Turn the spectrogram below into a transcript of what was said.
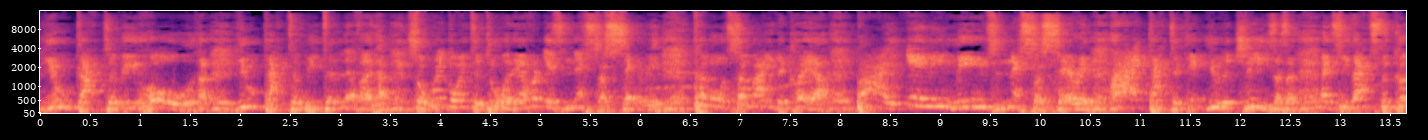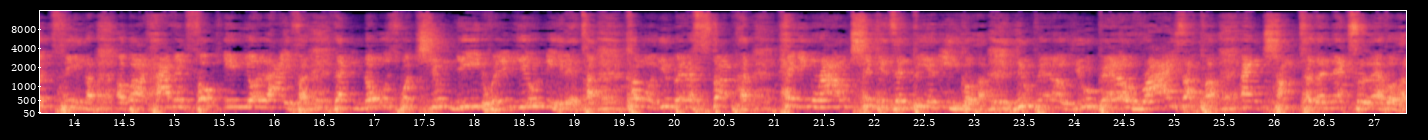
You got to be whole. You got to be delivered. So we're going to do whatever is necessary. Come on, somebody declare, by any means necessary. I got to get you to Jesus. And see, that's the good thing about having folk in your life that knows what you need when you need it. Come on, you better stop hanging around chickens and be an eagle. You better, you better rise up and jump to the next level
